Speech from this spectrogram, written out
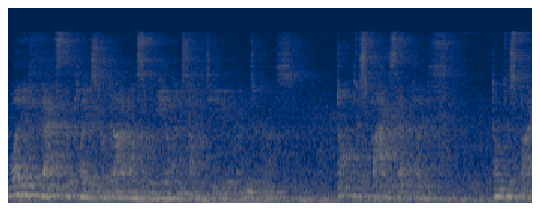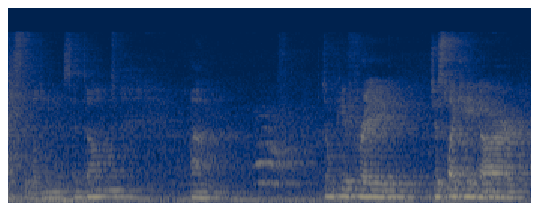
what if that's the place where God wants to reveal himself to you and to us? Don't despise that place. Don't despise the wilderness. And don't, um, don't be afraid, just like Hagar,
